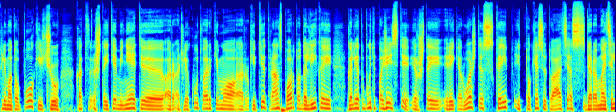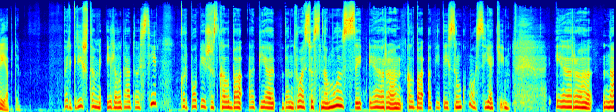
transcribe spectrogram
klimato pokyčių, kad štai tie minėti ar atliekų tvarkymo, ar kiti transporto dalykai galėtų būti pažeisti ir štai reikia ruoštis, kaip į tokias situacijas deramai atsiliepti. Per grįžtam į Liaudato Si, kur popiežius kalba apie bendruosius namus ir kalba apie teisingumo siekį. Ir na,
